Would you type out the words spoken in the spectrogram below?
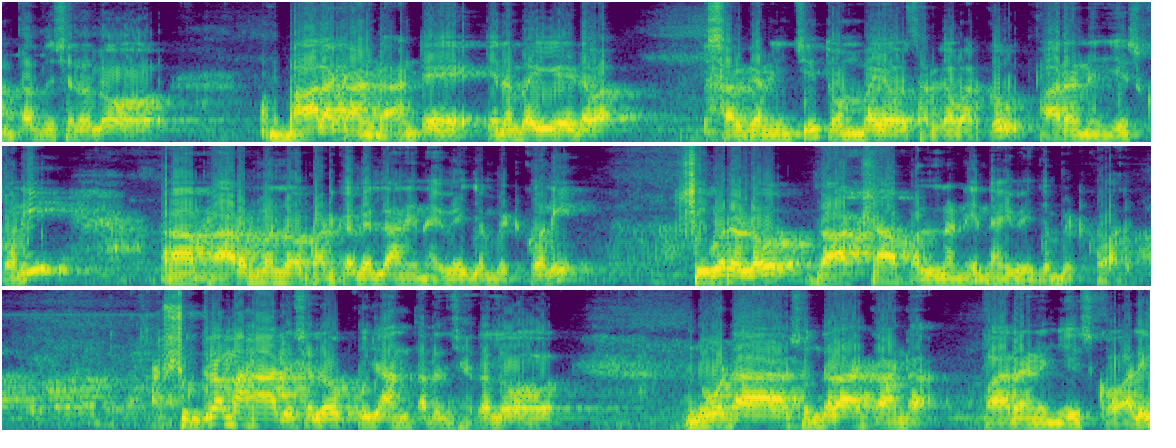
అంతర్దశలలో బాలకాండ అంటే ఎనభై ఏడవ సర్గ నుంచి తొంభైవ సర్గ వరకు పారాయణం చేసుకొని ఆ ప్రారంభంలో పడక బెల్లాన్ని నైవేద్యం పెట్టుకొని చివరలో ద్రాక్ష పళ్ళని నైవేద్యం పెట్టుకోవాలి. శుక్ర మహాదశలో కుజ అంతర్దశలలో నూట సుందరాకాండ పారాయణం చేసుకోవాలి.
